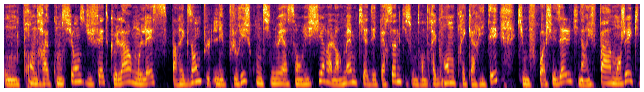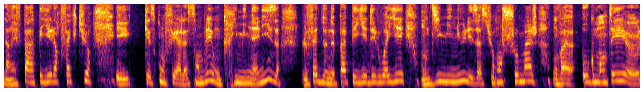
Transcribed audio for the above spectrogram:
on prendra conscience du fait que là, on laisse, par exemple, les plus riches continuer à s'enrichir, alors même qu'il y a des personnes qui sont en très grande précarité, qui ont froid chez elles, qui n'arrivent pas à manger, qui n'arrivent pas à payer leurs factures. Et Qu'est-ce qu'on fait à l'Assemblée? On criminalise le fait de ne pas payer des loyers. On diminue les assurances chômage. On va augmenter euh,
